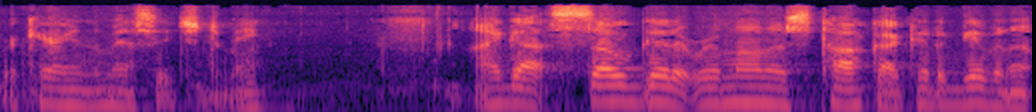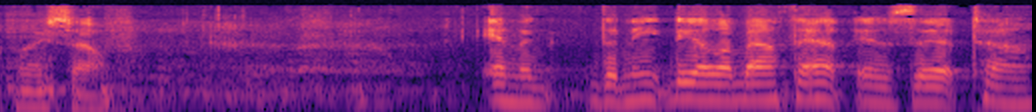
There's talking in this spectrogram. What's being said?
for carrying the message to me. I got so good at Ramona's talk I could have given up myself. And the the neat deal about that is that uh,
